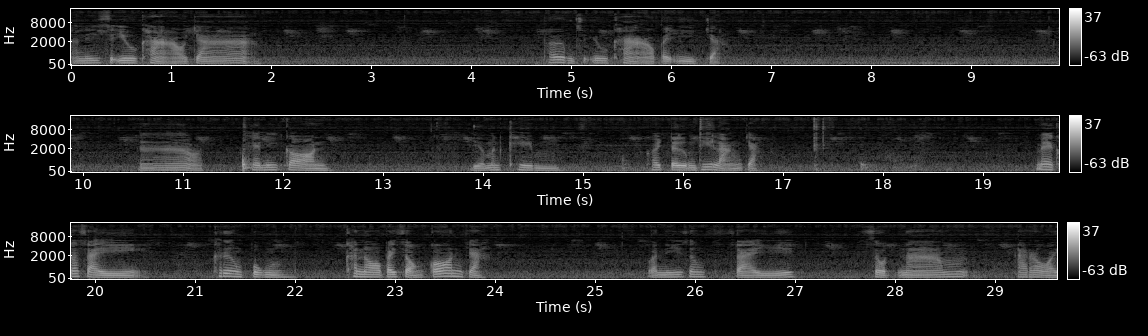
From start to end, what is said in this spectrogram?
อันนี้ซีอิ๊วขาวจ้า เพิ่มซีอิ๊วขาวไปอีกจ้ะ อ้าว แค่นี้ก่อน เดี๋ยวมันเค็ม ค่อยเติมที่หลังจ้ะ แม่ก็ใส่ เครื่องปรุงคนอไปสองก้อนจ้ะ วันนี้ต้องใส่สดน้ำอร่อย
